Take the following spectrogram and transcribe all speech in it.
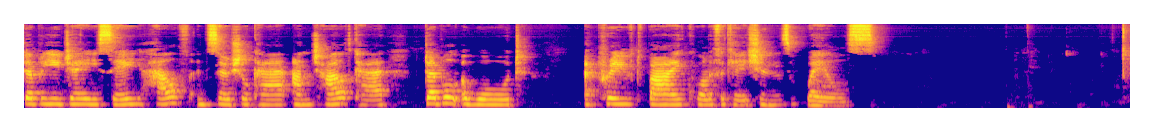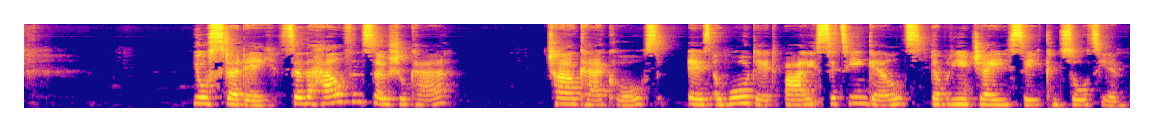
WJEC, Health and Social Care and Childcare Double Award approved by Qualifications Wales. Your study. So the Health and Social Care Childcare course is awarded by City and Guilds WJEC Consortium.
